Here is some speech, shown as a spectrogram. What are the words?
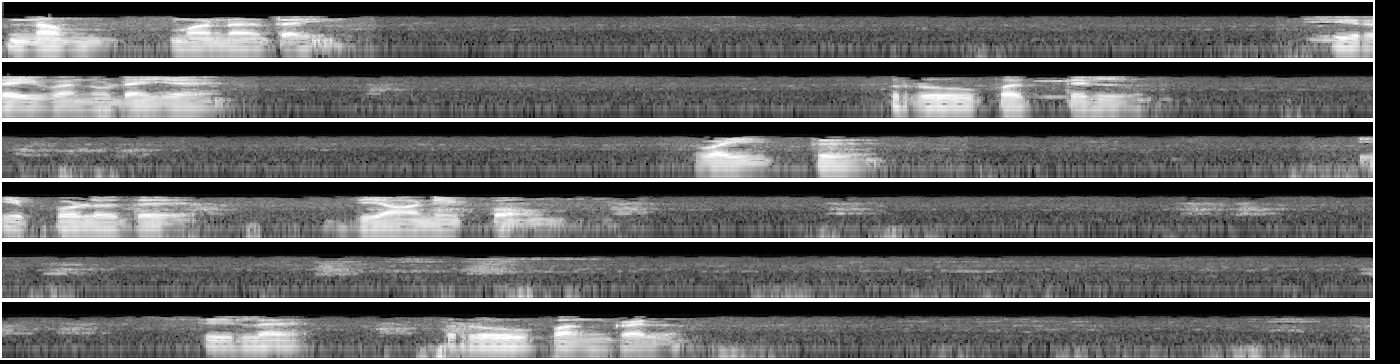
நம் மனதை இறைவனுடைய ரூபத்தில் வைத்து இப்பொழுது தியானிப்போம். சில ரூபங்கள்.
